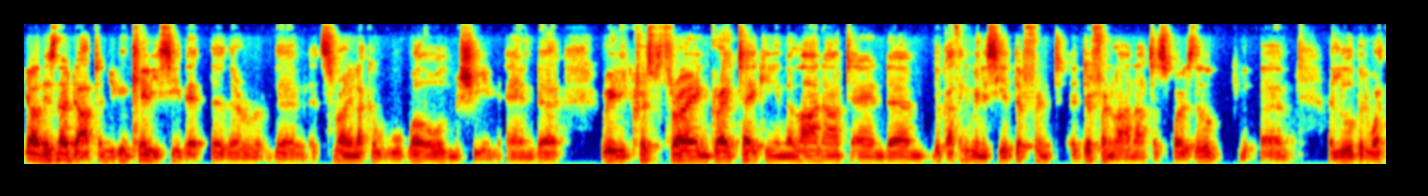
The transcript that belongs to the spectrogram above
Yeah, there's no doubt, and you can clearly see that the the, the it's running like a well-oiled machine, and uh, really crisp throwing, great taking in the line out. And um, look, I think we're going to see a different a different line out, I suppose. A little um, a little bit what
